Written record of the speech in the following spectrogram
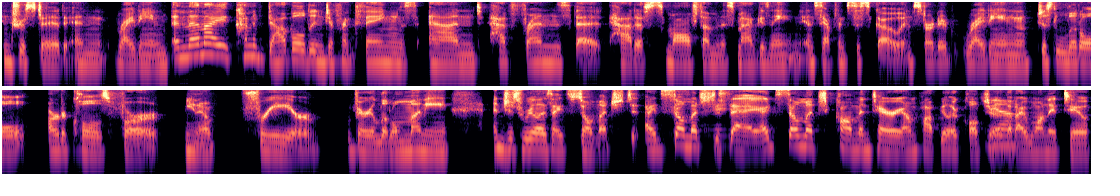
interested in writing. And then I kind of dabbled in different things and had friends that had a small feminist magazine in San Francisco and started writing just little articles for, you know, free or very little money and just realized I had so much to, I had so much to say. I had so much commentary on popular culture Yeah. that I wanted to.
